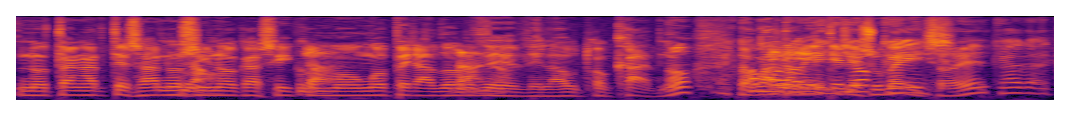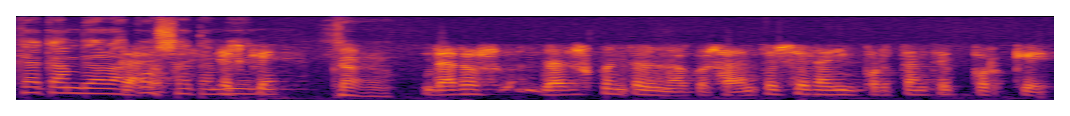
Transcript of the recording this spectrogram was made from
no tan artesano, No, sino casi no, como un operador no, de- del AutoCAD, ¿no? Es Lo como cual también tiene su mérito, ¿eh? que, ha, que ha cambiado la Claro, cosa también. Es que Claro. daros, daros cuenta de una cosa. Antes era importante porque,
